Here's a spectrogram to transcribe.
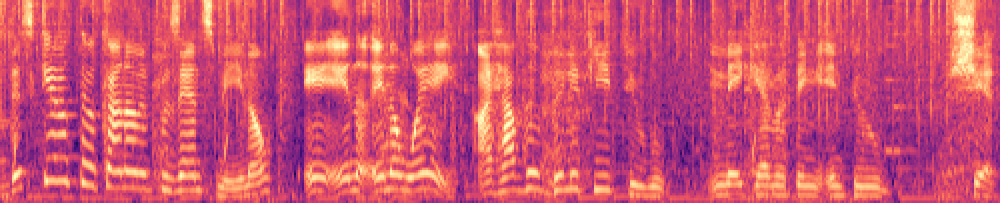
This character kind of represents me, you know? In, in, a, in a way. I have the ability to make everything into shit.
